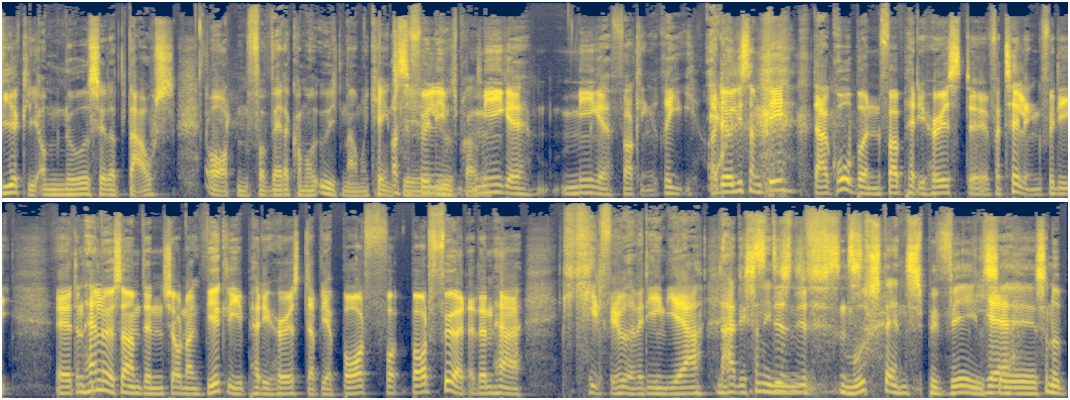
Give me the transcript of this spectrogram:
virkelig om noget sætter dagsorden for, hvad der kommer ud i den amerikanske Og selvfølgelig mega, mega fucking rig. Og ja. det er jo ligesom det, der er grobunden for Patty Hearst øh, fortælling, fordi Øh, den handler jo så om den sjovt nok virkelige Patty Hearst, der bliver bortfor, bortført af den her... Jeg kan ikke helt finde ud af, hvad det egentlig er. Nej, det er sådan det, en det, sådan, modstandsbevægelse. Ja. Sådan noget,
